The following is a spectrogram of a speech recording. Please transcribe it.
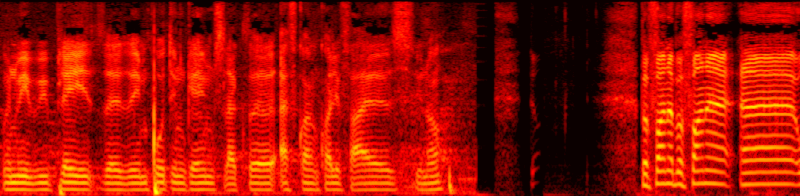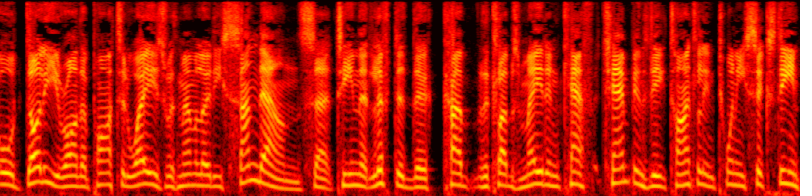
when we, we play the, the important games like the AFCON qualifiers, you know. Bafana Bafana, uh, or Dolly rather, parted ways with Mamelodi Sundowns, uh, team that lifted the, club, the club's maiden CAF Champions League title in 2016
